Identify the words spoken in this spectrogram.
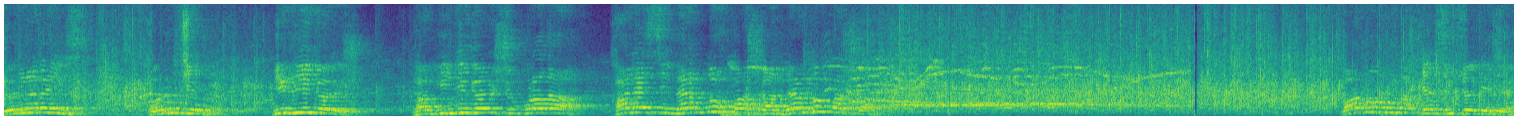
Bölünemeyiz. Onun için milli görüş. Ya milli görüşün burada kalesi Memduh Başkan, Memduh Başkan. Var mı bunun tersini söyleyecek?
